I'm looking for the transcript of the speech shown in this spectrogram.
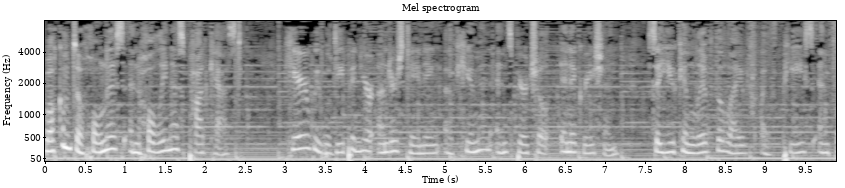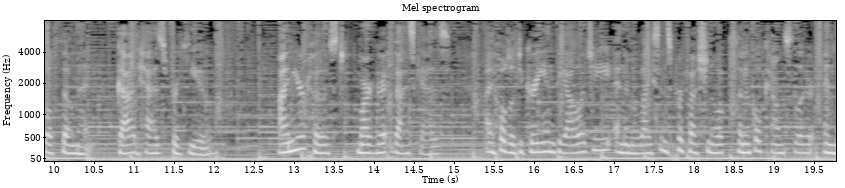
Welcome to Wholeness and Holiness Podcast. Here we will deepen your understanding of human and spiritual integration so you can live the life of peace and fulfillment God has for you. I'm your host, Margaret Vasquez. I hold a degree in theology and am a licensed professional clinical counselor and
